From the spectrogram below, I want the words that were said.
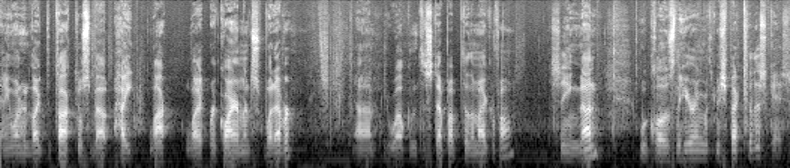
Anyone who'd like to talk to us about height, lock, light requirements, whatever, uh, you're welcome to step up to the microphone. Seeing none, we'll close the hearing with respect to this case.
